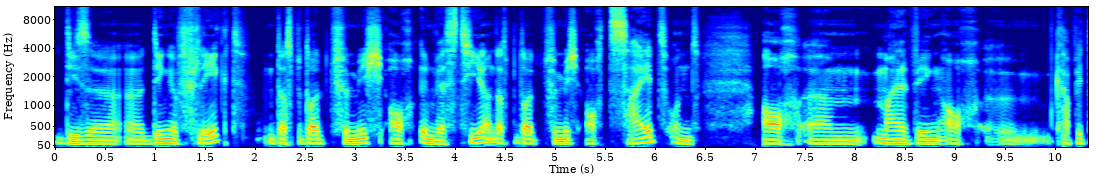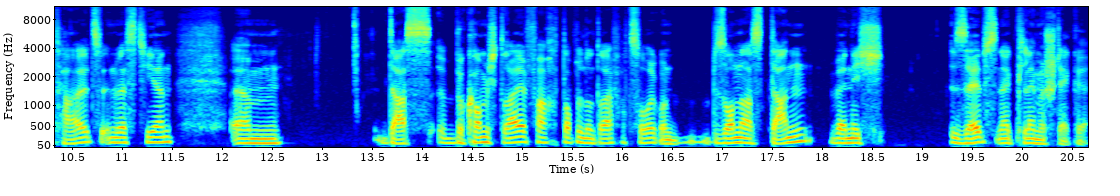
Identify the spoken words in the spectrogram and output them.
diese äh, Dinge pflegt, das bedeutet für mich auch investieren, das bedeutet für mich auch Zeit und auch ähm, meinetwegen auch ähm, Kapital zu investieren. Ähm, das bekomme ich dreifach, doppelt und dreifach zurück und besonders dann, wenn ich selbst in der Klemme stecke.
